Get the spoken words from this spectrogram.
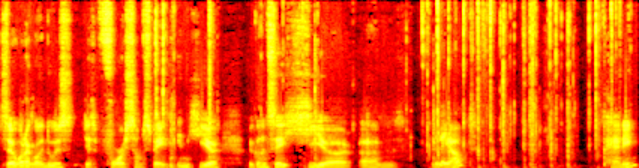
so what I'm going to do is just force some space in here we're going to say here um, layout, padding,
